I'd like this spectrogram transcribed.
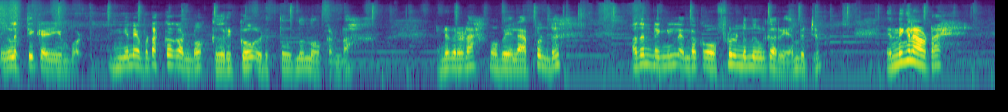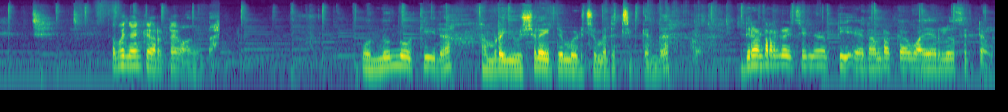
നിങ്ങൾ എത്തിക്കഴിയുമ്പോൾ ഇങ്ങനെ എവിടൊക്കെ കണ്ടോ കയറിക്കോ എടുത്തോ ഒന്നും നോക്കണ്ട. പിന്നെ ഇവരുടെ മൊബൈൽ ആപ്പ് ഉണ്ട്. അതുണ്ടെങ്കിൽ എന്തൊക്കെ ഓഫർ ഉണ്ടെന്ന് നിങ്ങൾക്ക് അറിയാൻ പറ്റും. എന്തെങ്കിലും ആവട്ടെ അപ്പോൾ ഞാൻ കയറട്ടെ വാങ്ങട്ടെ. ഒന്നും നോക്കിയില്ല. നമ്മുടെ യൂഷ്വൽ ഐറ്റം മേടിച്ചു മറ്റേ ചിക്കന്റെ ഇത് രണ്ടെണ്ണം കഴിച്ച് കഴിഞ്ഞാൽ ഏതാണ്ടൊക്കെ വയറിൽ സെറ്റാവും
